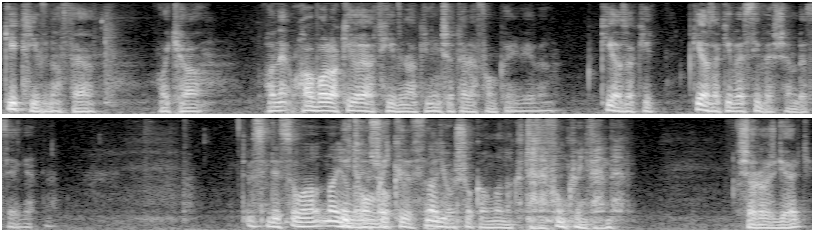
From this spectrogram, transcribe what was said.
Kit hívna fel, hogyha ha, ne, ha valaki olyat hívna, aki nincs a telefonkönyvében? Ki az, aki, ki az akivel szívesen beszélgetne? Őszintén szóval nagyon, Itthon nagyon, sok, nagyon sokan vannak a telefonkönyvemben. Soros György?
